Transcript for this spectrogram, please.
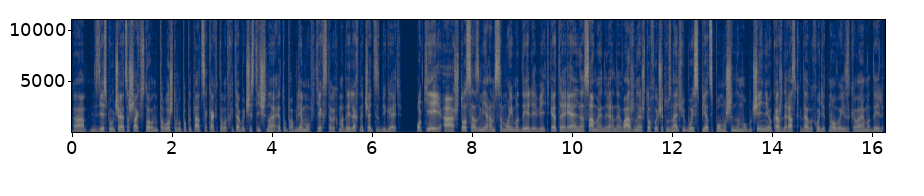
А, здесь получается шаг в сторону того, чтобы попытаться как-то вот хотя бы частично эту проблему в текстовых моделях начать избегать. Окей, а что с размером самой модели? Ведь это реально самое, наверное, важное, что хочет узнать любой спец по машинному обучению каждый раз, когда выходит новая языковая модель.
